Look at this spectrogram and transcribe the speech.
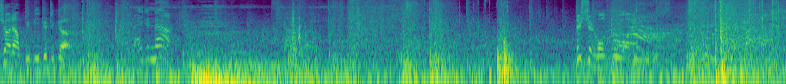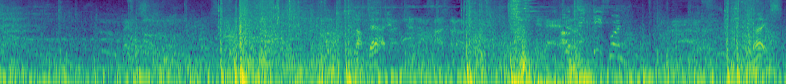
shut up, we'd be good to go. Lighten enough. This should hold for a while. Not bad. I'll take this one. Nice.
